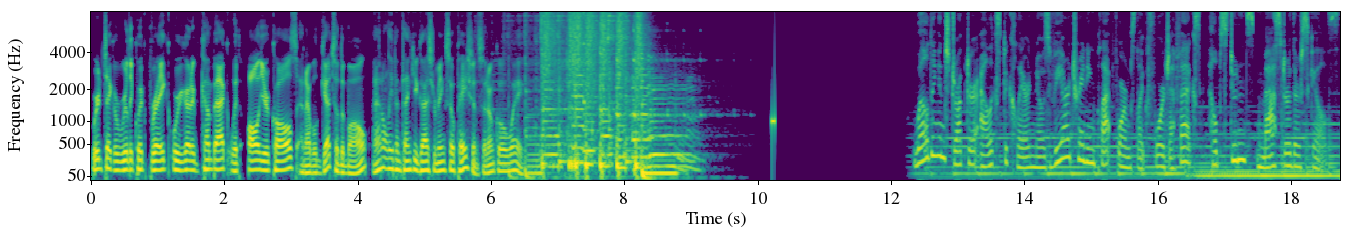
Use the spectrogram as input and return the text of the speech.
We're going to take a really quick break. We're going to come back with all your calls, and I will get to them all. And I'll even thank you guys for being so patient, so don't go away. Welding instructor Alex DeClaire knows VR training platforms like Forge FX help students master their skills.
